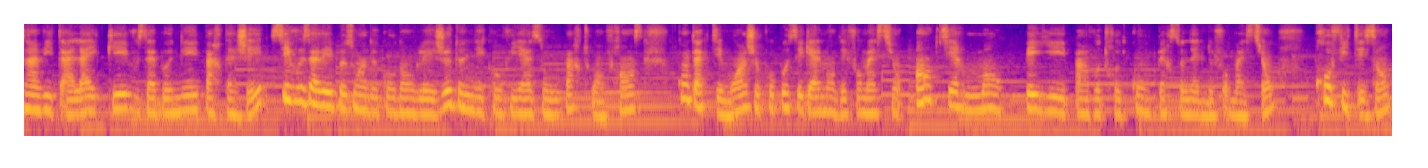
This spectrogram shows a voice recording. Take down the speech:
invite à liker, vous abonner, partager. Si vous avez besoin de cours d'anglais, je donne des cours via Zoom partout en France. Contactez-moi. Je propose également des formations entièrement payées par votre compte personnel de formation. Profitez-en,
